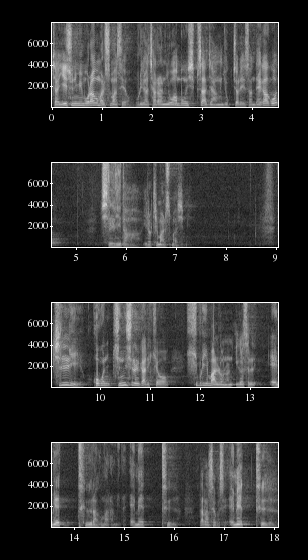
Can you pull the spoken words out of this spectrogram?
자, 예수님이 뭐라고 말씀하세요? 우리가 잘 아는 요한복음 14장 6절에서 내가 곧 진리다. 이렇게 말씀하십니다. 진리 혹은 진실을 가리켜 히브리 말로는 이것을 에메트라고 말합니다. 에메트. 따라서 해보세요. 에메트.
